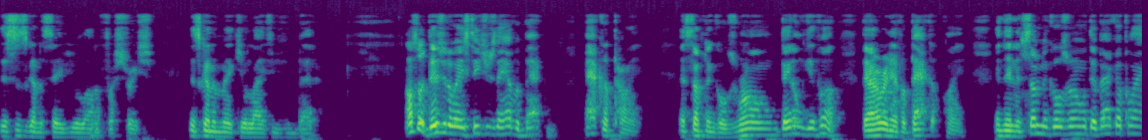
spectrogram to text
This is going to save you a lot of frustration. It's going to make your life even better. Also, digital age teachers, they have a back, backup plan. If something goes wrong, they don't give up. They already have a backup plan. And then if something goes wrong with their backup plan,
